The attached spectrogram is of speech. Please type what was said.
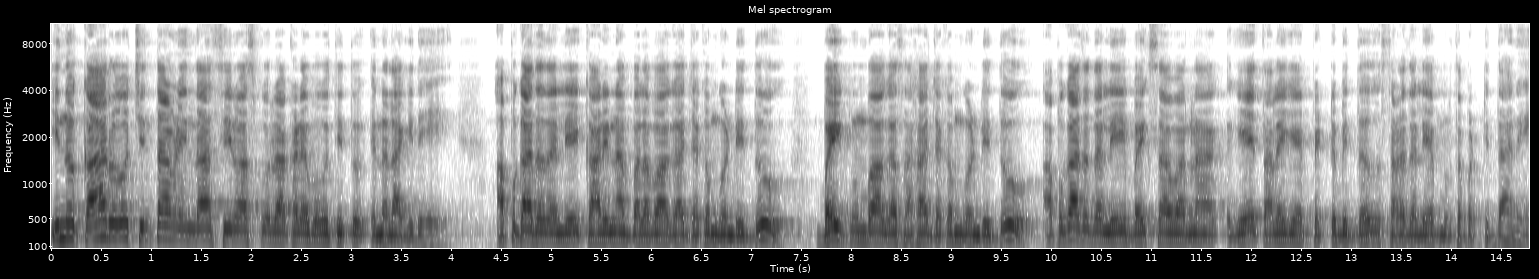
ಇನ್ನು ಕಾರು ಚಿಂತಾಮಣಿಯಿಂದ ಶ್ರೀನಿವಾಸಪುರ ಕಡೆ ಹೋಗುತ್ತಿತ್ತು ಎನ್ನಲಾಗಿದೆ. ಅಪಘಾತದಲ್ಲಿ ಕಾರಿನ ಬಲಭಾಗ ಜಖಂಗೊಂಡಿದ್ದು, ಬೈಕ್ ಮುಂಭಾಗ ಸಹ ಜಖಂಗೊಂಡಿದ್ದು. ಅಪಘಾತದಲ್ಲಿ ಬೈಕ್ ಸವಾರನಿಗೆ ತಲೆಗೆ ಪೆಟ್ಟು ಬಿದ್ದು ಸ್ಥಳದಲ್ಲೇ ಮೃತಪಟ್ಟಿದ್ದಾನೆ.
